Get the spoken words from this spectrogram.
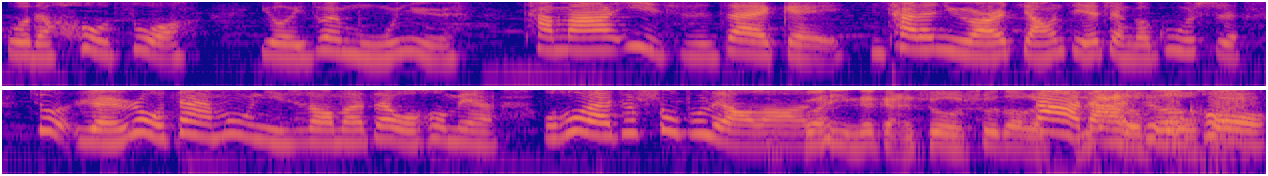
我的后座有一对母女，他妈一直在给他的女儿讲解整个故事，就人肉弹幕，你知道吗？在我后面，我后来就受不了了，观影的感受受到了大大打折扣。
